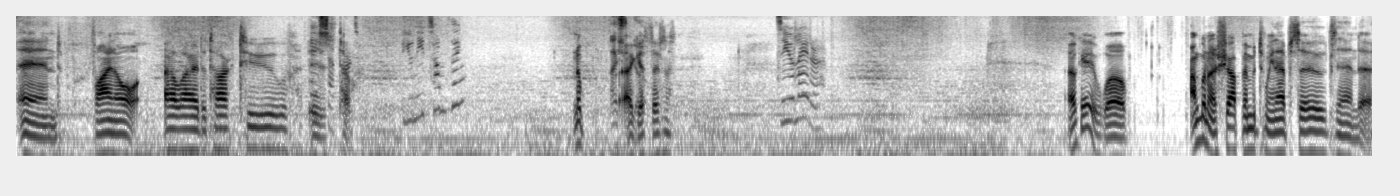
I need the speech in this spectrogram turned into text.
And final ally to talk to is hey, Tal. You need something? Nope. I, I guess there's no. See you later. Okay, well, I'm gonna shop in between episodes and uh,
